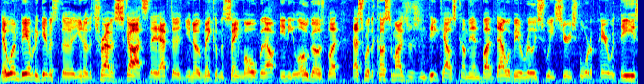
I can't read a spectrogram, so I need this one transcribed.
They wouldn't be able to give us the, you know, the Travis Scotts. They'd have to, you know, make them the same mold without any logos, but that's where the customizers and decals come in, but that would be a really sweet Series 4 to pair with these.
